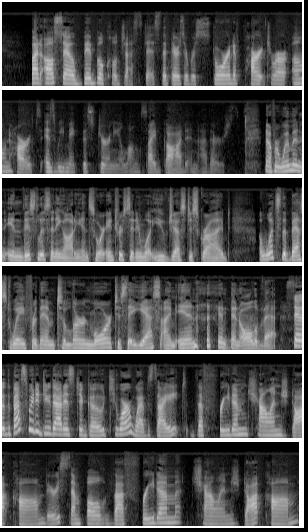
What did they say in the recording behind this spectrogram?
but also biblical justice, that there's a restorative part to our own hearts as we make this journey alongside God and others. Now, for women in this listening audience who are interested in what you've just described, what's the best way for them to learn more, to say, yes, I'm in, and, and, all of that? So, the best way to do that is to go to our website, thefreedomchallenge.com. Very simple, thefreedomchallenge.com.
